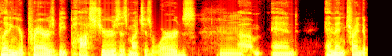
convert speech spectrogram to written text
Letting your prayers be postures as much as words, mm. um, and and then trying to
